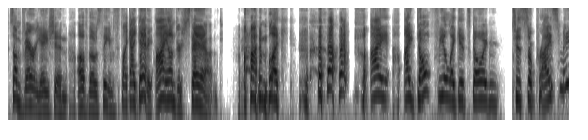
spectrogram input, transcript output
Some variation of those themes. It's like i get it. I understand. I'm like i i don't feel like it's going to surprise me.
